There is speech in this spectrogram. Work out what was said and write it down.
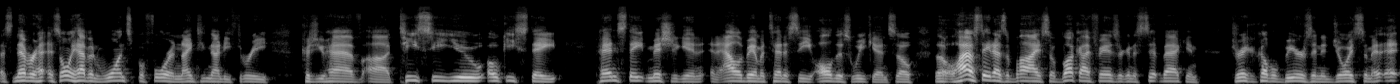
That's never. It's only happened once before in 1993 because you have uh, TCU, Okie State, Penn State, Michigan, and Alabama, Tennessee all this weekend. So the Ohio State has a bye. So Buckeye fans are going to sit back and drink a couple beers and enjoy some at,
